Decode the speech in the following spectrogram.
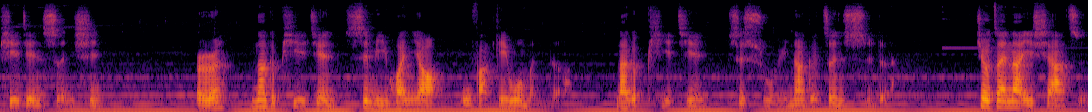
瞥见神性。而那个瞥见是迷幻药无法给我们的，那个瞥见是属于那个真实的。就在那一下子，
